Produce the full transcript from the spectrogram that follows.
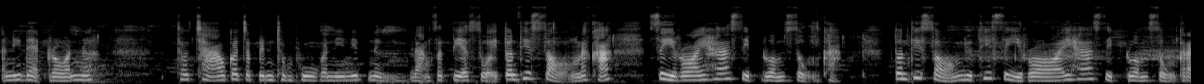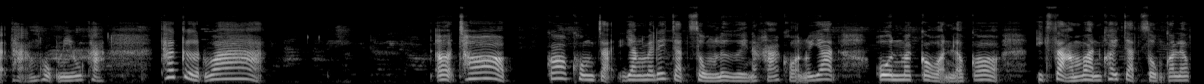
อันนี้แดดร้อนเนอะเช้าเช้าๆก็จะเป็นชมพูกว่านี้นิดหนึ่งด่างสเตียสวยต้นที่สองนะคะ 450 รวมส่งค่ะ ต้นที่สองอยู่ที่ 450 รวมส่งกระถาง 6 นิ้วค่ะ ถ้าเกิดว่าเออชอบ ก็คงจะยังไม่ได้จัดส่งเลยนะคะ ขออนุญาตโอนมาก่อน แล้วก็อีก 3 วันค่อยจัดส่งก็แล้ว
